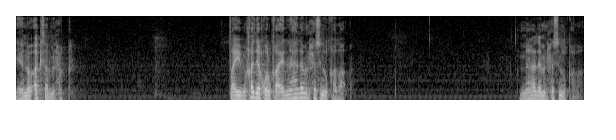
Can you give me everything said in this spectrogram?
لأنه أكثر من حقه طيب قد يقول قائل هذا من حسن القضاء. أن هذا من حسن القضاء.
